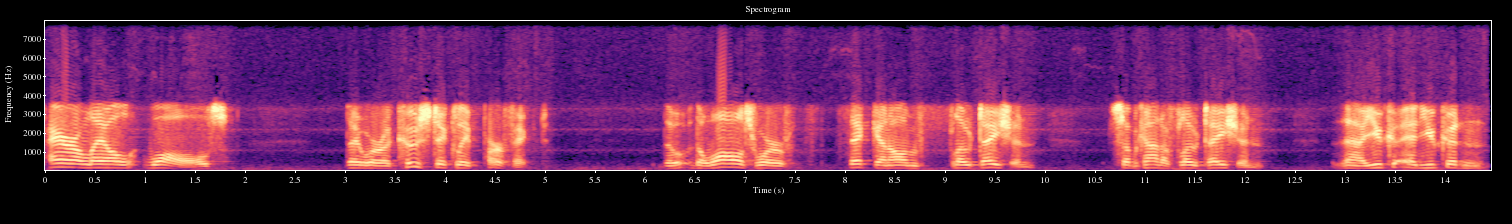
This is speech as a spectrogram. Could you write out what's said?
parallel walls. They were acoustically perfect. The the walls were thick and on flotation, some kind of flotation. Now you and you couldn't.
